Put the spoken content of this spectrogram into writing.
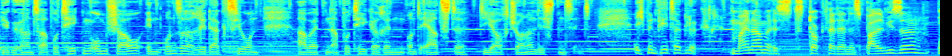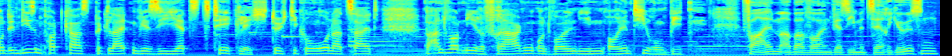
Wir gehören zur Apothekenumschau. In unserer Redaktion arbeiten Apothekerinnen und Ärzte, die auch Journalisten sind. Ich bin Peter Glück. Mein Name ist Dr. Dennis Ballwieser und in diesem Podcast begleiten wir Sie jetzt täglich durch die Corona-Zeit, beantworten Ihre Fragen und wollen Ihnen Orientierung bieten. Vor allem aber wollen wir Sie mit seriösen,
